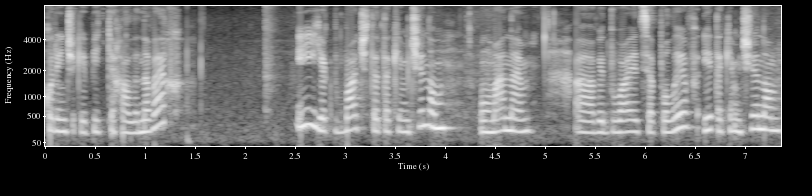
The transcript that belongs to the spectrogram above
корінчики підтягали наверх. І як ви бачите, таким чином у мене е, відбувається полив, і таким чином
